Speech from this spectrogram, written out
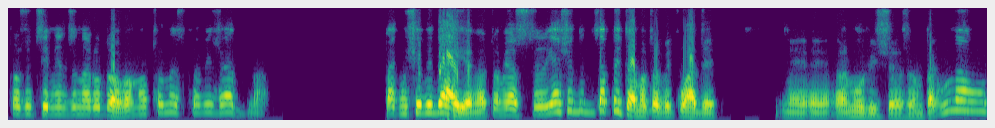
pozycję międzynarodową, no to na sprawie żadna. Tak mi się wydaje. Natomiast e, ja się zapytam o te wykłady. E, e, on mówi, że, on tak, no,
